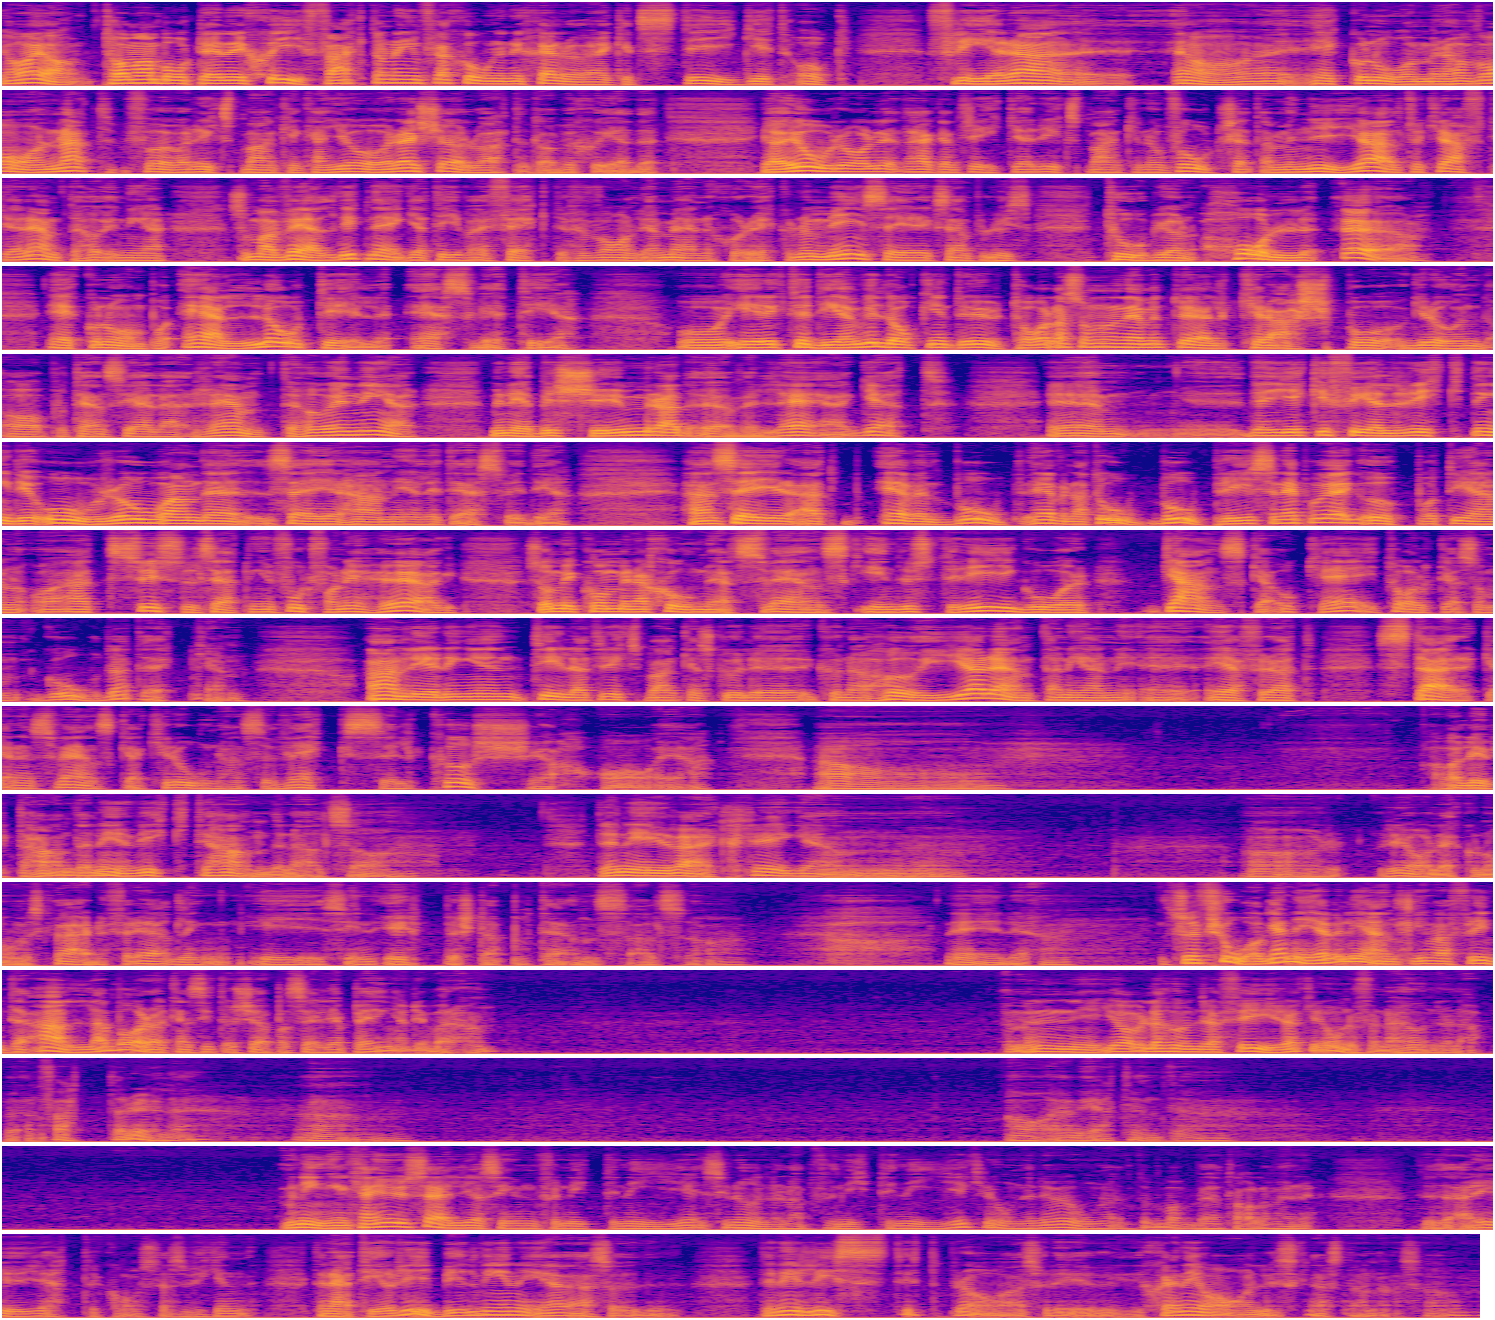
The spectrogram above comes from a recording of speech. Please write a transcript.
Ja, ja, tar man bort energifaktorn har inflationen i själva verket stigit och flera eh, ja, ekonomer har varnat för vad Riksbanken kan göra i kölvattnet av beskedet. Jag är orolig att det här kan tricka Riksbanken att fortsätta med nya alltför kraftiga räntehöjningar som har väldigt negativa effekter för vanliga människor och ekonomi, säger exempelvis Torbjörn Hållö, ekonom på LO till SVT. Och Erik Thedéen vill dock inte uttala sig om någon eventuell krasch på grund av potentiella räntehöjningar, men är bekymrad över läget. Ehm, den gick i fel riktning. Det är oroande, säger han enligt SvD. Han säger att även, bo, även att bopriserna är på väg uppåt igen och att sysselsättningen fortfarande är hög, som i kombination med att svensk industri går ganska okej, okay, tolkas som goda tecken. Anledningen till att Riksbanken skulle kunna höja räntan igen eh, är för att stärka den svenska kronans växelkurs. Jaha, ja. Ja. Valutahandeln är en viktig handel alltså. Den är ju verkligen eh, ja, realekonomisk värdeförädling i sin yppersta potens alltså. Det är det. Så frågan är väl egentligen varför inte alla bara kan sitta och köpa och sälja pengar till varandra. Men jag vill ha 104 kronor för den här hundralappen. Fattar du eller? Ja. ja, jag vet inte. Men ingen kan ju sälja sin, för 99, sin hundralapp för 99 kronor. Det var onödigt att bara börja tala med det. Det där är ju jättekonstigt. Alltså vilken, den här teoribildningen är, alltså, den är listigt bra. Alltså det är genialisk nästan. Alltså.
